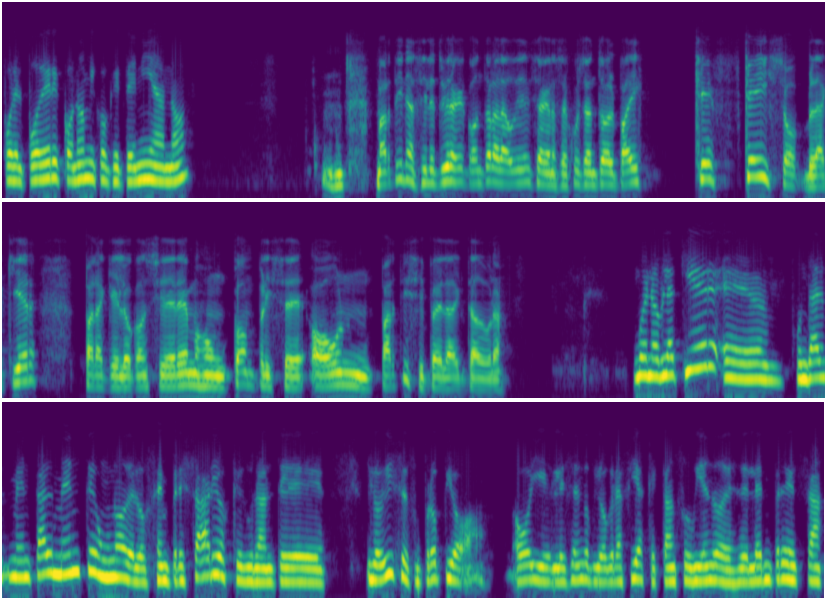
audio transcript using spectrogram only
por el poder económico que tenía, ¿no? Martina, si le tuviera que contar a la audiencia que nos escucha en todo el país, ¿qué, qué hizo Blaquier para que lo consideremos un cómplice o un partícipe de la dictadura? Bueno, Blaquier, eh, fundamentalmente uno de los empresarios que durante, y lo dice su propio, hoy leyendo biografías que están subiendo desde la empresa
